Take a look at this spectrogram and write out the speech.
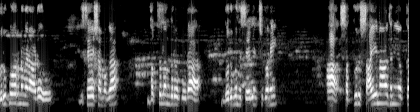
గురు పౌర్ణమి నాడు విశేషముగా భక్తులందరూ కూడా గురువుని సేవించుకొని ఆ సద్గురు సాయినాథుని యొక్క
